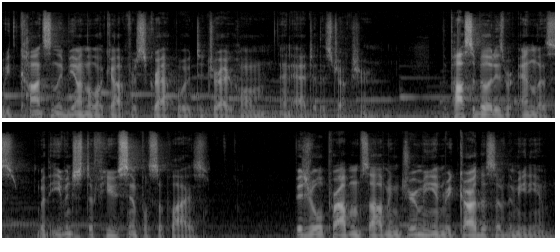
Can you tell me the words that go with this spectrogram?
We'd constantly be on the lookout for scrap wood to drag home and add to the structure. The possibilities were endless, with even just a few simple supplies. Visual problem solving drew me in regardless of the medium.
